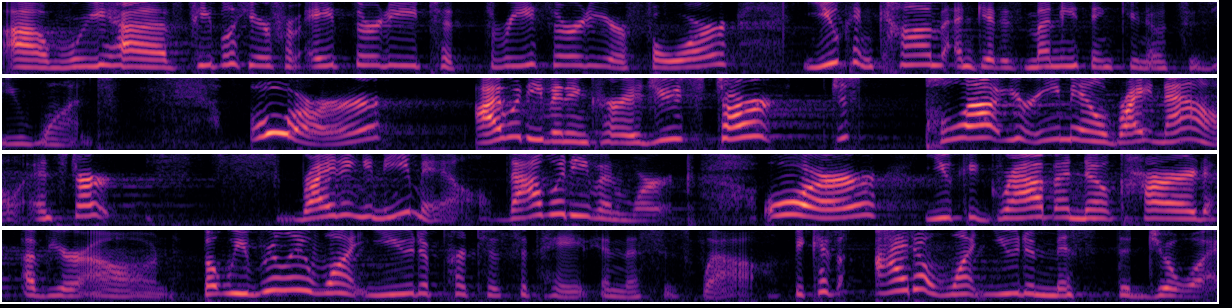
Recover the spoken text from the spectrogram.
Uh, we have people here from 8.30 to 3.30 or 4. You can come and get as many thank you notes as you want. Or I would even encourage you start just pull out your email right now and start writing an email. That would even work. Or you could grab a note card of your own. But we really want you to participate in this as well because I don't want you to miss the joy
